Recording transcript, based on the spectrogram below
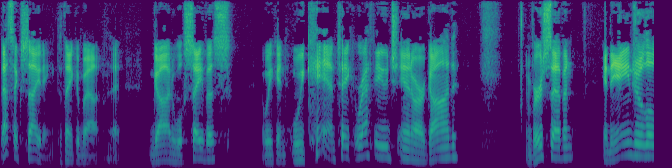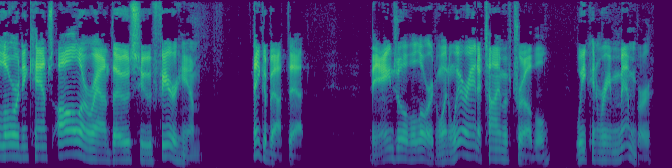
That's exciting to think about. That God will save us. We can, we can take refuge in our God. In verse 7, and the angel of the Lord encamps all around those who fear him. Think about that. The angel of the Lord. When we're in a time of trouble, we can remember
